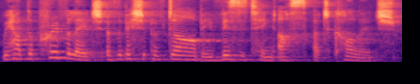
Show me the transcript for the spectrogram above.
We had the privilege of the Bishop of Derby visiting us at college.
